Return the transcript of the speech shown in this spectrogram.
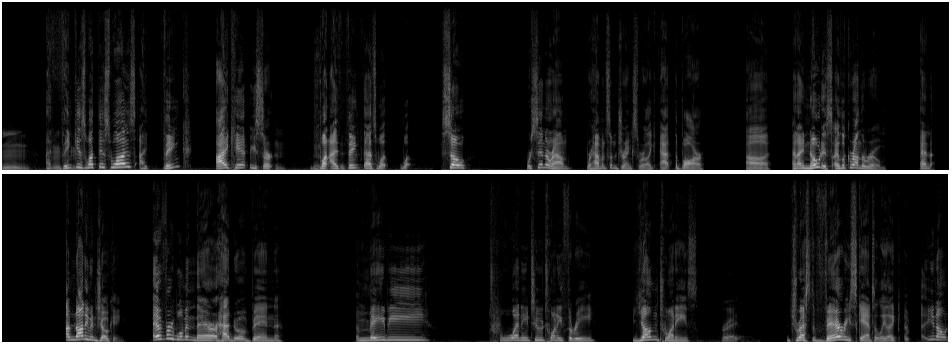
Mm. I think is what this was. I think I can't be certain, but I think that's what what. So we're sitting around, we're having some drinks, we're like at the bar, uh, and I notice I look around the room, and I'm not even joking. Every woman there had to have been maybe 22, 23, young 20s, right. dressed very scantily, like you know,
